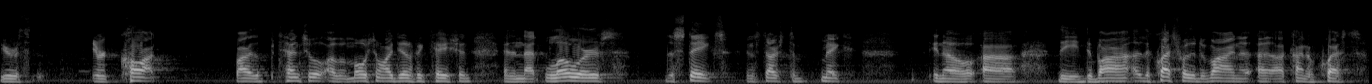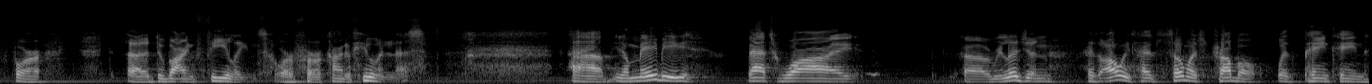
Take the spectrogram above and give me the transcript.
you're, you're caught by the potential of emotional identification, and then that lowers the stakes and starts to make, you know, uh, the divine, the quest for the divine a, a kind of quest for uh, divine feelings or for a kind of humanness. Uh, you know, maybe that's why uh, religion has always had so much trouble with painting,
